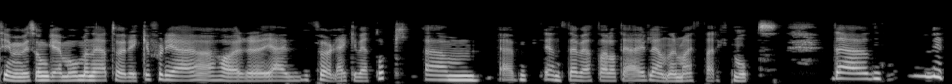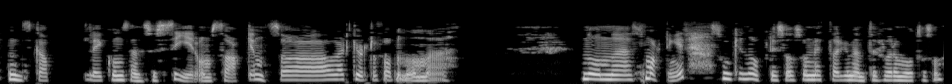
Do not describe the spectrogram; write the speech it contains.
timevis om GMO, men jeg tør ikke, fordi jeg, har, jeg føler jeg ikke vet nok. Um, jeg, det eneste jeg vet, er at jeg lener meg sterkt mot det vitenskapelig konsensus sier om saken. Så det hadde vært kult å få med noen, eh, noen eh, smartinger som kunne opplyse oss om litt argumenter for og mot og sånn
